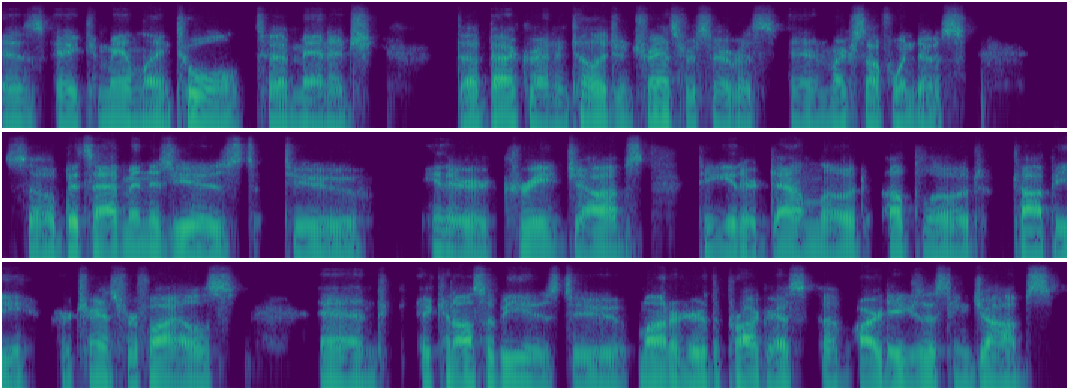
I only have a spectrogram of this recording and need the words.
is a command line tool to manage the background intelligent transfer service in Microsoft Windows. So Bits Admin is used to either create jobs to either download, upload, copy, or transfer files. And it can also be used to monitor the progress of already existing jobs.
